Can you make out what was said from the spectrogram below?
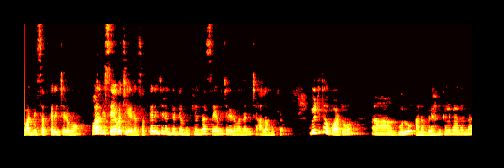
వారిని సత్కరించడము వారికి సేవ చేయడం సత్కరించడం కంటే ముఖ్యంగా సేవ చేయడం అన్నది చాలా ముఖ్యం. వీటితో పాటు గురు అనుగ్రహం కలగాలన్నా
